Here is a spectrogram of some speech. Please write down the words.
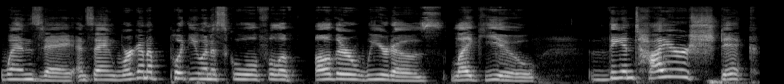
Wednesday and saying we're going to put you in a school full of other weirdos like you the entire shtick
